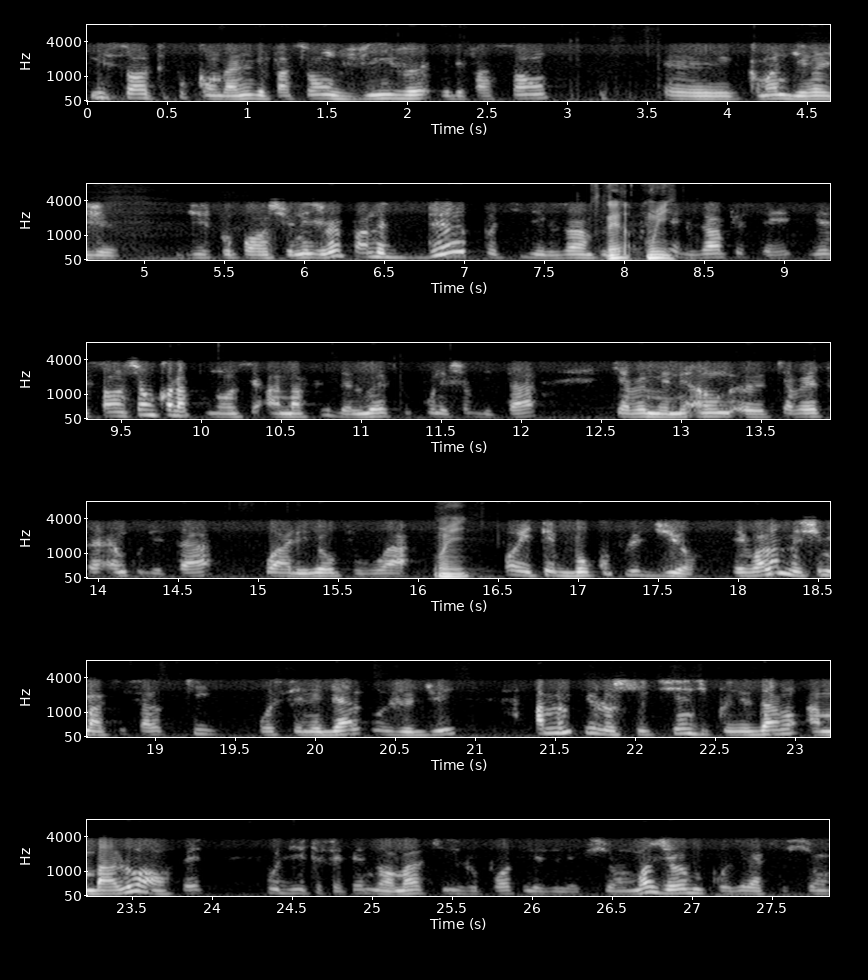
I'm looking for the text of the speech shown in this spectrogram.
ils sortent pour condamner de façon vive et de façon, euh, comment dirais-je, disproportionnée. Je vais prendre deux petits exemples. Le premier exemple, c'est les sanctions qu'on a prononcées en Afrique de l'Ouest pour les chefs d'État qui avaient mené euh, qui avaient fait un coup d'État pour arriver au pouvoir oui. Ont été beaucoup plus durs. Et voilà M. Macky Sall qui, au Sénégal, aujourd'hui, a même eu le soutien du président Ambalo, en fait, pour dire que c'était normal qu'il reporte les élections. Moi, je vais vous poser la question.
